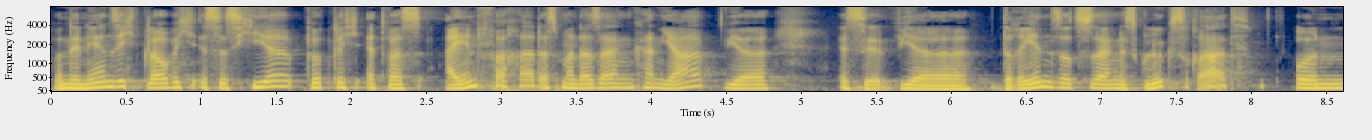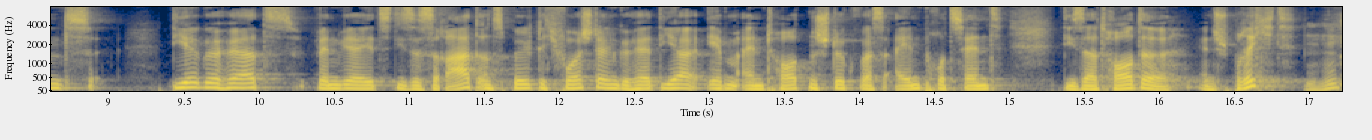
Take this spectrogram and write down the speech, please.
Und in der Hinsicht, glaube ich, ist es hier wirklich etwas einfacher, dass man da sagen kann, ja, wir, es, wir drehen sozusagen das Glücksrad und dir gehört, wenn wir jetzt dieses Rad uns bildlich vorstellen, gehört dir eben ein Tortenstück, was ein Prozent dieser Torte entspricht. Mhm.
